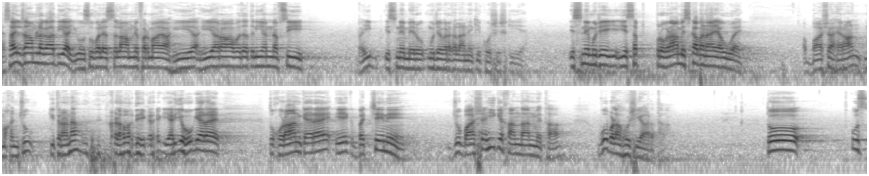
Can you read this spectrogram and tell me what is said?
ایسا الزام لگا دیا یوسف علیہ السلام نے فرمایا ہی نفسی بھائی اس نے میرے مجھے ورغلانے کی کوشش کی ہے اس نے مجھے یہ سب پروگرام اس کا بنایا ہوا ہے اب بادشاہ حیران مکھنچو طرح نا کھڑا ہوا دیکھ رہا ہے کہ یار یہ ہو گیا رہا ہے تو قرآن کہہ رہا ہے ایک بچے نے جو بادشاہی کے خاندان میں تھا وہ بڑا ہوشیار تھا تو اس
